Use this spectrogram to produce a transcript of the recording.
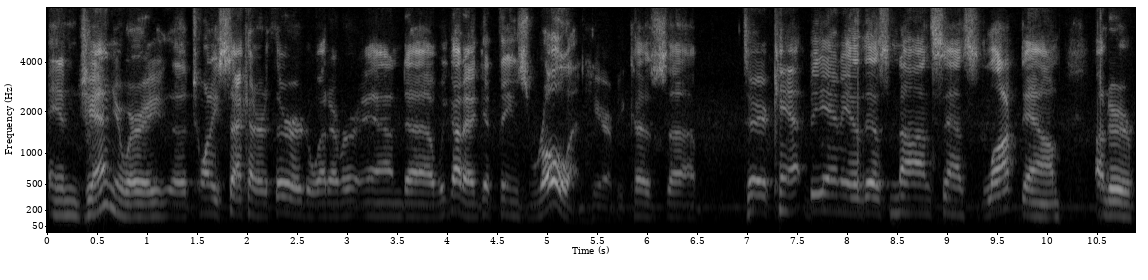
in January, the 22nd or 3rd or whatever. And uh, we got to get things rolling here because uh, there can't be any of this nonsense lockdown under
